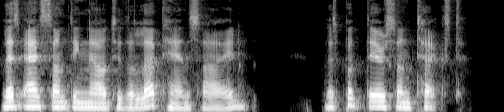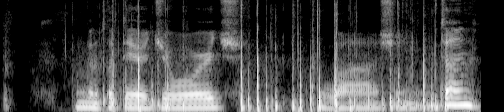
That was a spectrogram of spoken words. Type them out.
Let's add something now to the left hand side. let's put there some text. I'm going to put there George Washington.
